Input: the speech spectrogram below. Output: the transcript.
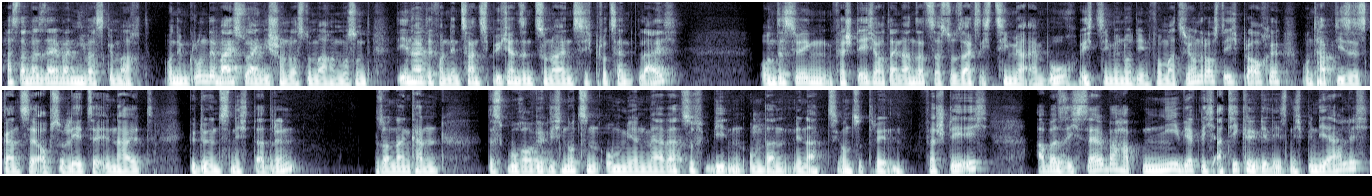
hast aber selber nie was gemacht. Und im Grunde weißt du eigentlich schon, was du machen musst. Und die Inhalte von den 20 Büchern sind zu 90 Prozent gleich. Und deswegen verstehe ich auch deinen Ansatz, dass du sagst, ich ziehe mir ein Buch, ich ziehe mir nur die Informationen raus, die ich brauche und habe dieses ganze obsolete Inhaltgedöns nicht da drin, sondern kann das Buch auch wirklich nutzen, um mir einen Mehrwert zu bieten, um dann in Aktion zu treten. Verstehe ich. Aber ich selber habe nie wirklich Artikel gelesen. Ich bin dir ehrlich,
